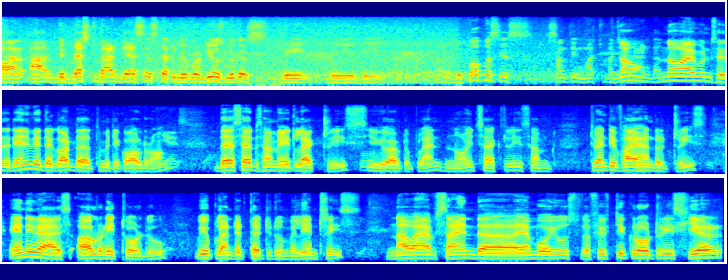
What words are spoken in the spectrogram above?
are, are the best bad gases that will be produced because the, the, the, uh, the purpose is something much, much No, grander? no, I wouldn't say that. Anyway, they got the arithmetic all wrong. Yes. They said some eight lakh trees you have to plant. No, it's actually some twenty-five hundred trees. Anyway, I already told you, we planted thirty-two million trees. Now I have signed uh, MOUs for fifty crore trees here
